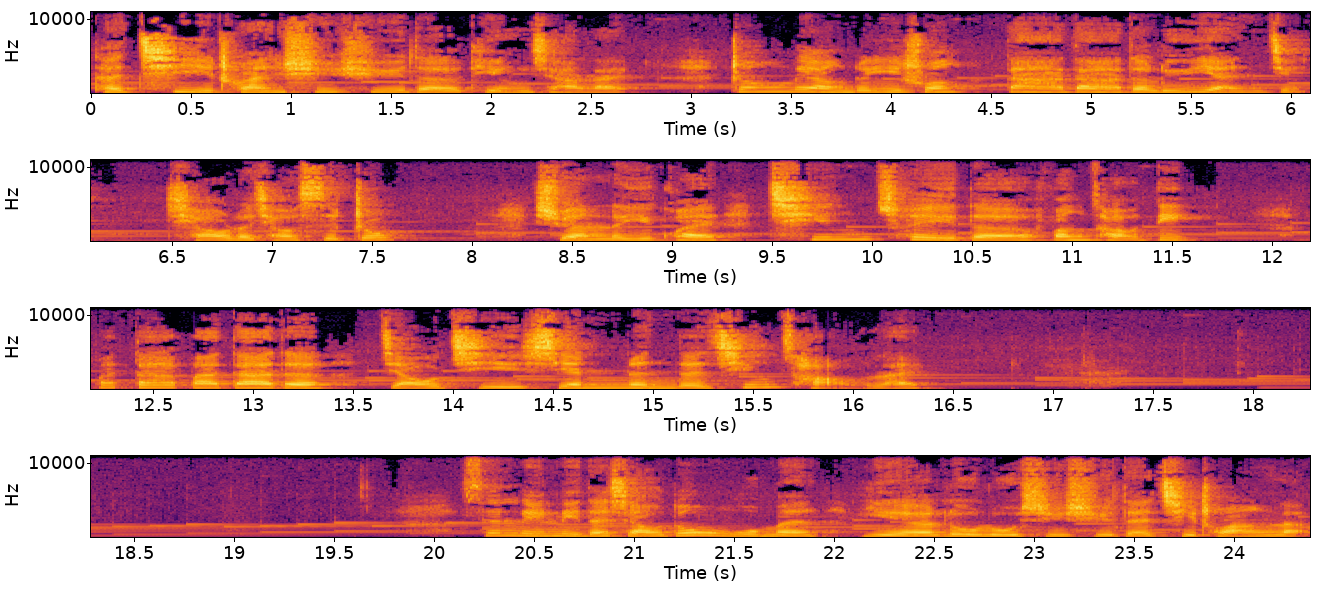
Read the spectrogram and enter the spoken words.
他气喘吁吁地停下来，睁亮着一双大大的驴眼睛，瞧了瞧四周，选了一块青翠的芳草地，吧嗒吧嗒地嚼起鲜嫩的青草来。森林里的小动物们也陆陆续续地起床了。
